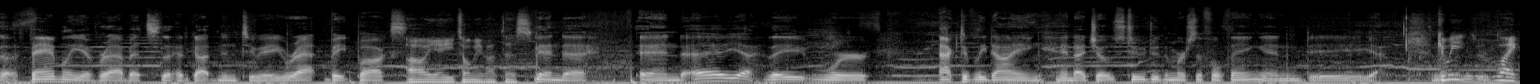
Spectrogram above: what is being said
a family of rabbits that had gotten into a rat bait box, Oh yeah, you told me about this. and uh, and uh, yeah, they were actively dying, and I chose to do the merciful thing, and uh, yeah. Can we like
